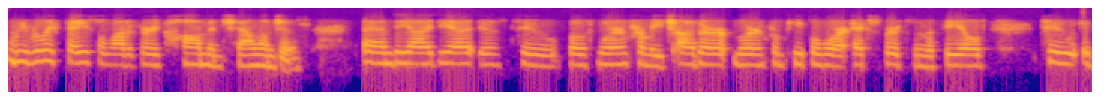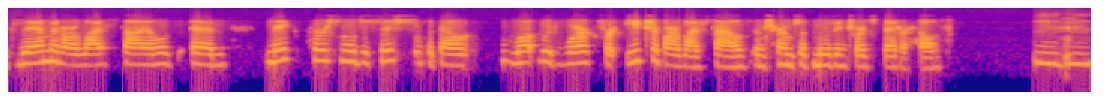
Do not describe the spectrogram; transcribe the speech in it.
we really face a lot of very common challenges. And the idea is to both learn from each other, learn from people who are experts in the field, to examine our lifestyles and make personal decisions about what would work for each of our lifestyles in terms of moving towards better health. Mm-hmm.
